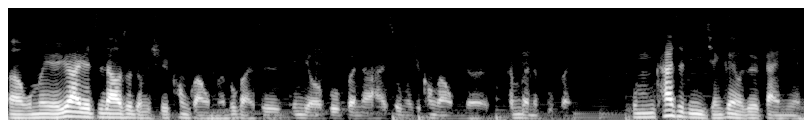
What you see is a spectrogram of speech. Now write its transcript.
呃我们也越来越知道说怎么去控管我们不管是金流部分呢，还是我们去控管我们的成本的部分，我们开始比以前更有这个概念。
